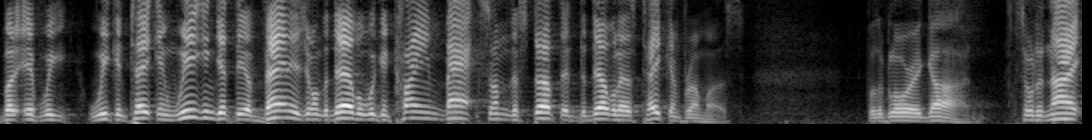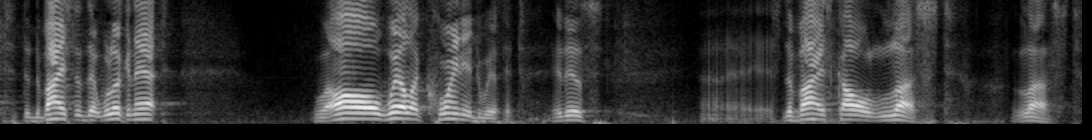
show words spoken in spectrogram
But if we we can take and we can get the advantage on the devil, we can claim back some of the stuff that the devil has taken from us for the glory of God. So tonight, the devices that we're looking at, we're all well acquainted with it. It is uh, it's a device called lust. Lust.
